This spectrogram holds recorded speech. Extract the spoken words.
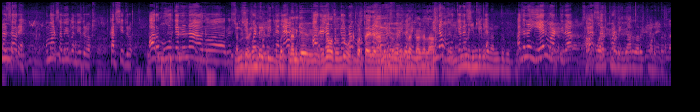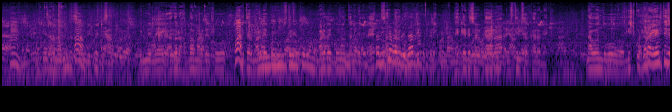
ಕಳ್ಸವ್ರೆ. ಕುಮಾರಸ್ವಾಮಿ ಬಂದಿದ್ರು ಕರ್ಸಿದ್ರು. ಅವರು ಮೂರು ಜನನ ಅವನು ನನಗೆ ವಿನೋದೊಂದು ಒಟ್ಟು ಬರ್ತಾ ಇದೆ ನಾನು ಹೇಳಕ್ಕಾಗಲ್ಲ. ಇನ್ನ ಮೂರು ಜನ ಸಿಕ್ಕಿಲ್ಲ. ಅದನ್ನ ಏನ್ ಮಾಡ್ತೀರಾ? ಸಾಕು ಅರೆಸ್ಟ್ ಮಾಡಿದ್ದೀನಿ ಯಾರು ಅರೆಸ್ಟ್ ಮಾಡೋದು ಬೇಡ ರಿಕ್ವೆಸ್ಟ್ ಸರ್. ಇನ್ಮೇಲೆ ಯಾವ್ದಾದ್ರು ಹಬ್ಬ ಮಾಡಬೇಕು ಈ ಥರ ಮಾಡಬೇಕು ಮಾಡಬೇಕು ಅಂತ ಯಾಕೆಂದ್ರೆ ಸರ್ಕಾರ ಮುಸ್ಲಿಂ ಸರ್ಕಾರನೇ. ನಾವೊಂದು ಲಿಸ್ಟ್ ಹೇಳ್ತೀವಿ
